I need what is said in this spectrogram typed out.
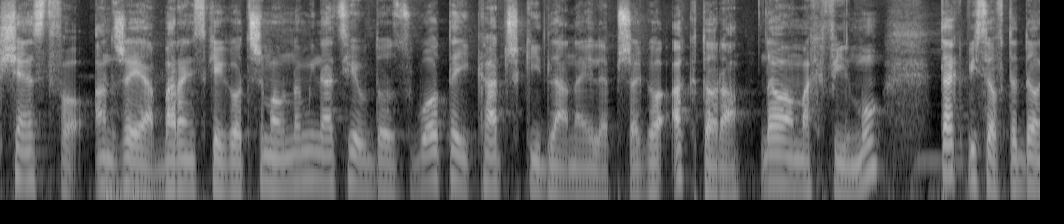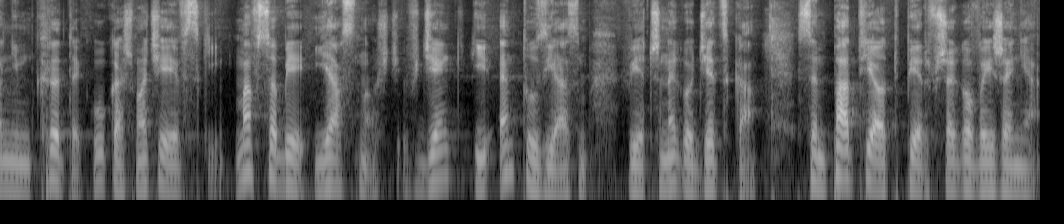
Księstwo Andrzeja Barańskiego otrzymał nominację do Złotej Kaczki dla najlepszego aktora. Na łamach filmu, tak pisał wtedy o nim krytyk Łukasz Maciejewski, ma w sobie jasność, wdzięk i entuzjazm wiecznego dziecka, sympatię od pierwszego wejrzenia.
